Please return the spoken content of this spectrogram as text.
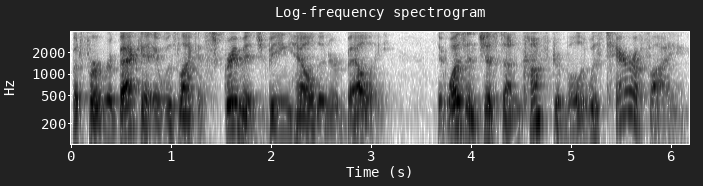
but for Rebecca it was like a scrimmage being held in her belly. It wasn't just uncomfortable, it was terrifying.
